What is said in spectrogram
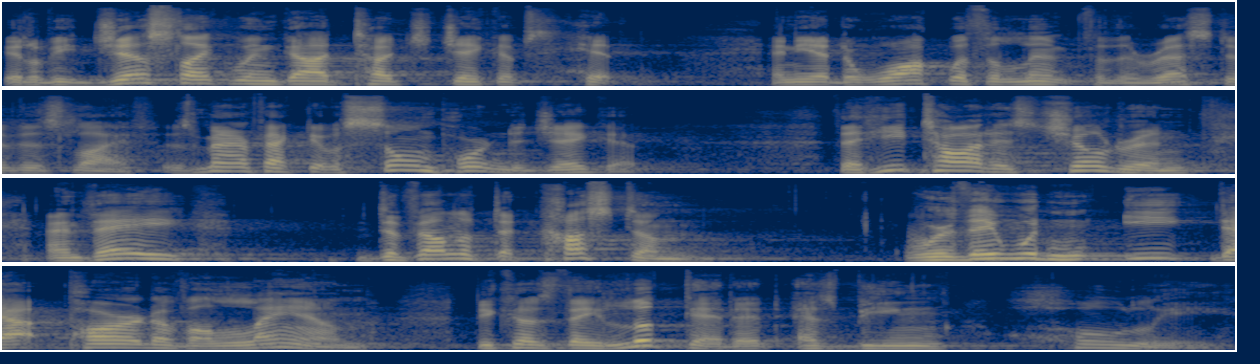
It'll be just like when God touched Jacob's hip and he had to walk with a limp for the rest of his life. As a matter of fact, it was so important to Jacob that he taught his children, and they developed a custom where they wouldn't eat that part of a lamb because they looked at it as being holy.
